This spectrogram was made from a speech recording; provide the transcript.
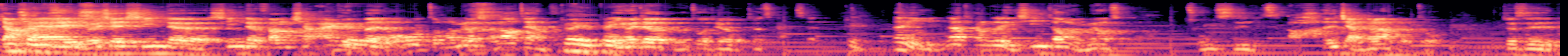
荡，哎，有一些新的新的方向，哎，原本我怎么没有想到这样子？对，对，因为这个合作就就产生。对，那你那汤哥，你心中有没有什么厨师，你是啊很想跟他合作？就是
